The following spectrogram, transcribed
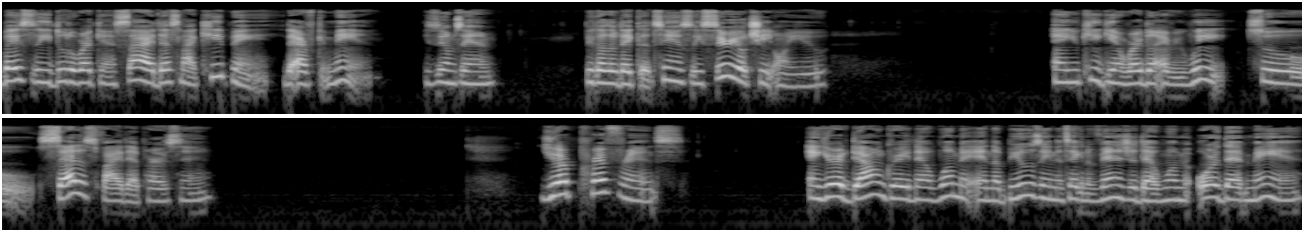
basically do the work inside, that's not keeping the African men. You see what I'm saying? Because if they continuously serial cheat on you and you keep getting work done every week to satisfy that person, your preference and you're downgrading that woman and abusing and taking advantage of that woman or that man,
